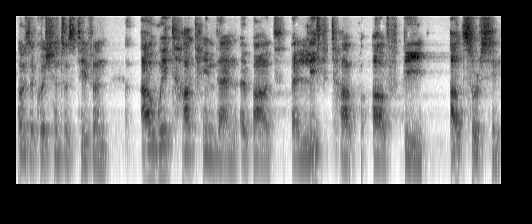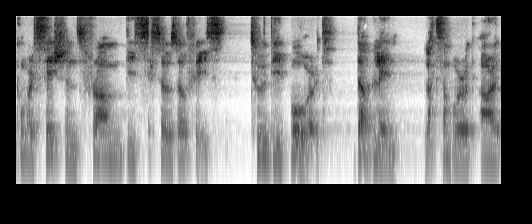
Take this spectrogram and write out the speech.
pose a question to stephen are we talking then about a lift up of the outsourcing conversations from the CXO's office to the board? Dublin, Luxembourg are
